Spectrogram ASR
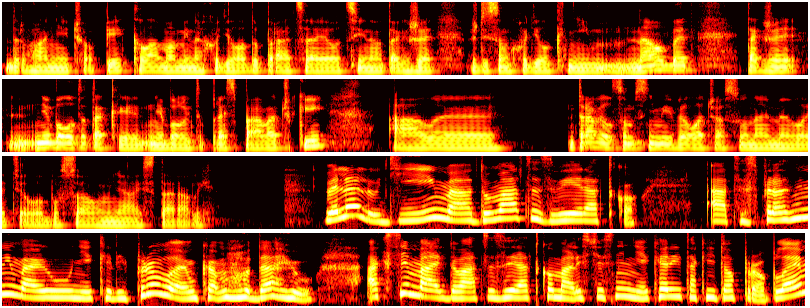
druhá niečo piekla, mamina chodila do práce aj ocino, takže vždy som chodil k ním na obed, takže nebolo to také, neboli to prespávačky, ale Trávil som s nimi veľa času, najmä v lete, lebo sa o mňa aj starali. Veľa ľudí má domáce zvieratko a cez prázdniny majú niekedy problém, kam ho dajú. Ak ste mali domáce zvieratko, mali ste s ním niekedy takýto problém?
